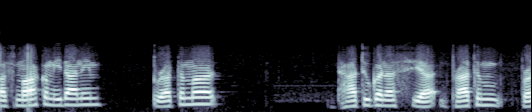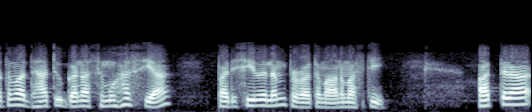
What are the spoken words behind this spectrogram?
अस्माकम् इदानीं प्रथमधातुगणस्य, प्रथम, प्रथमधातुगणसमूहस्य परिशीलनं प्रवर्तमानमस्ति। अत्र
